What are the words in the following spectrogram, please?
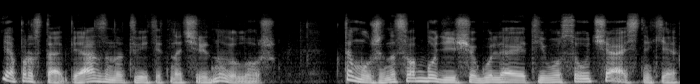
я просто обязан ответить на очередную ложь. К тому же на свободе еще гуляют его соучастники,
